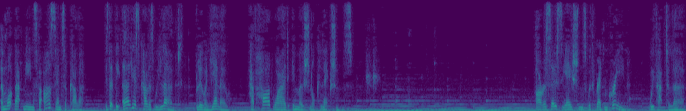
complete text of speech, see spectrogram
And what that means for our sense of color is that the earliest colors we learnt, blue and yellow, have hardwired emotional connections. Our associations with red and green, we've had to learn.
